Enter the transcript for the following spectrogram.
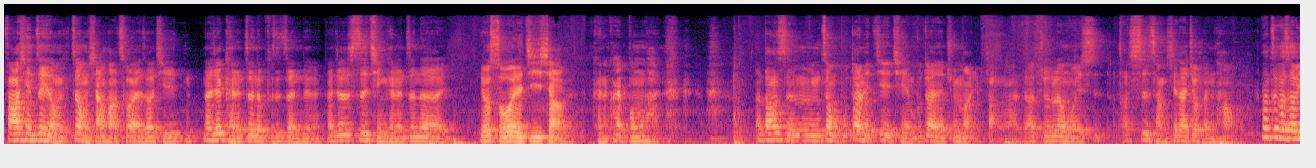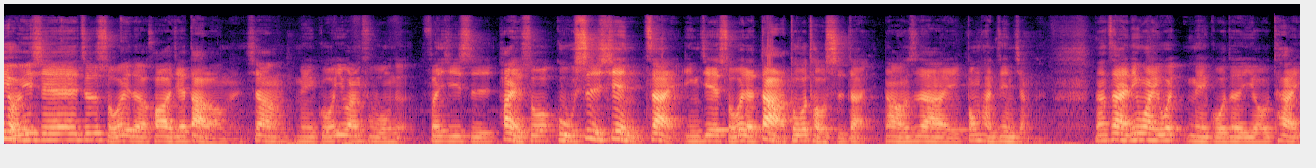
发现这种这种想法出来的时候，其实那就可能真的不是真的，那就是事情可能真的有所谓的绩效了，可能快崩盘了。那当时民众不断的借钱，不断的去买房啊，然后就认为市市场现在就很好。那这个时候又有一些就是所谓的华尔街大佬们，像美国亿万富翁的分析师，他也说股市现在迎接所谓的大多头时代。那好像是在崩盘之前讲的。那在另外一位美国的犹太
